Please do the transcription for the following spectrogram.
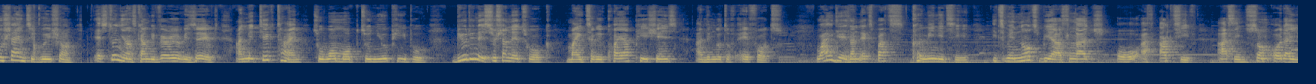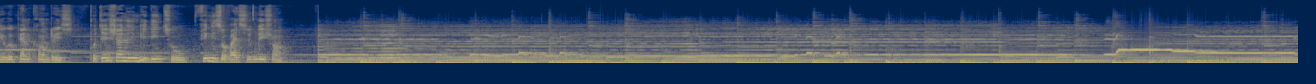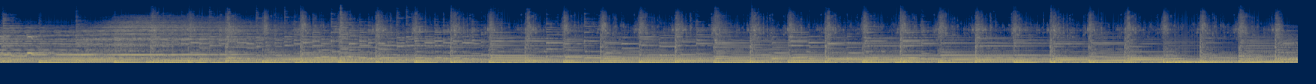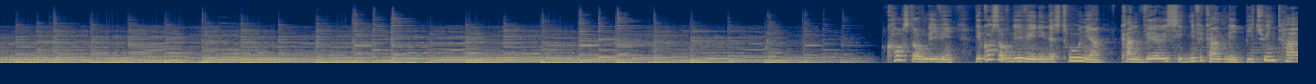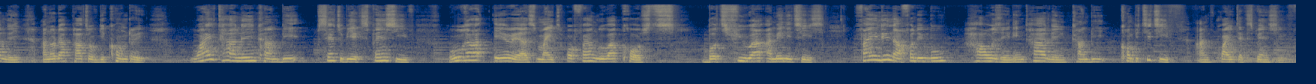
Social integration. Estonians can be very reserved and may take time to warm up to new people. Building a social network might require patience and a lot of effort. While there is an expat community, it may not be as large or as active as in some other European countries, potentially leading to feelings of isolation cost of living. The cost of living in Estonia can vary significantly between Tallinn and other parts of the country. While Tallinn can be said to be expensive, rural areas might offer lower costs but fewer amenities. Finding affordable housing in Tallinn can be competitive and quite expensive.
